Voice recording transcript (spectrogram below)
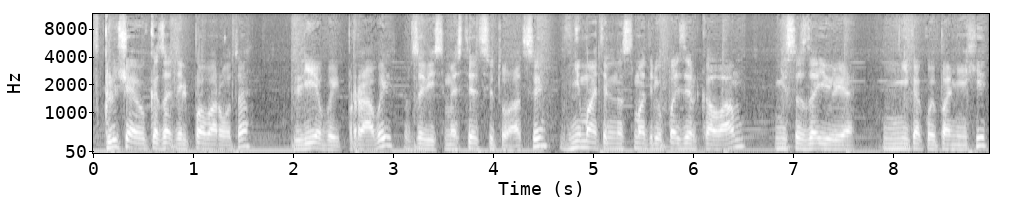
Включаю указатель поворота, левый, правый, в зависимости от ситуации. Внимательно смотрю по зеркалам, не создаю я никакой помехи.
